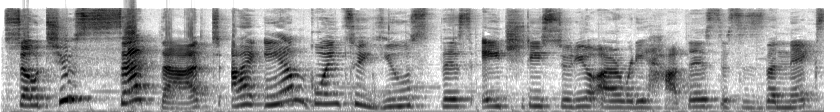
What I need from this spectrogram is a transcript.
So to set that, I am going to use this HD Studio. I already had this. This is the NYX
